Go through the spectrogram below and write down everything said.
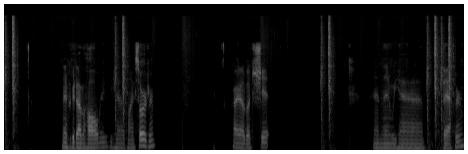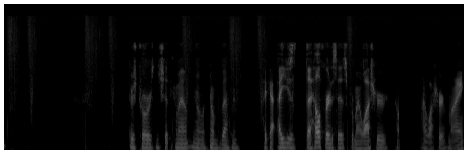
And if we go down the hallway, we have my storage room. I got a bunch of shit. And then we have the bathroom. There's drawers and shit that come out, you know, like normal bathroom. I got I use the hell furnaces for my washer, oh, my washer, my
